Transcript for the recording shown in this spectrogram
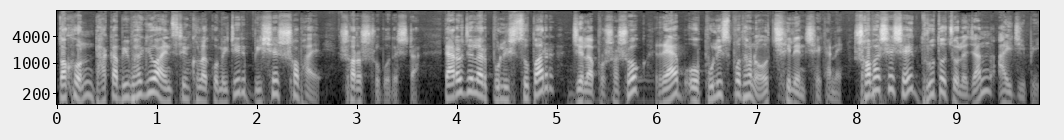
তখন ঢাকা বিভাগীয় আইনশৃঙ্খলা কমিটির বিশেষ সভায় স্বরাষ্ট্র উপদেষ্টা। তেরো জেলার পুলিশ সুপার জেলা প্রশাসক র্যাব ও পুলিশ প্রধানও ছিলেন সেখানে। সভা শেষে দ্রুত চলে যান আইজিপি।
